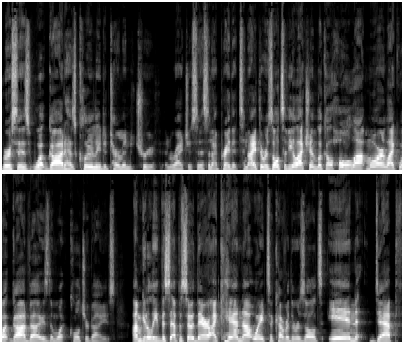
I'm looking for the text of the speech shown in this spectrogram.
versus what God has clearly determined truth and righteousness. And I pray that tonight the results of the election look a whole lot more like what God values than what culture values. I'm going to leave this episode there. I cannot wait to cover the results in depth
